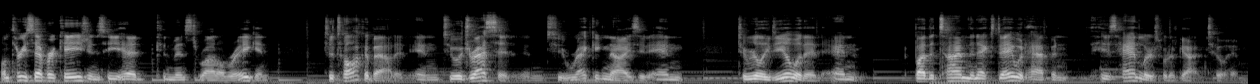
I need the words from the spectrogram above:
on three separate occasions he had convinced Ronald Reagan to talk about it and to address it and to recognize it and to really deal with it. And by the time the next day would happen, his handlers would have gotten to him.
